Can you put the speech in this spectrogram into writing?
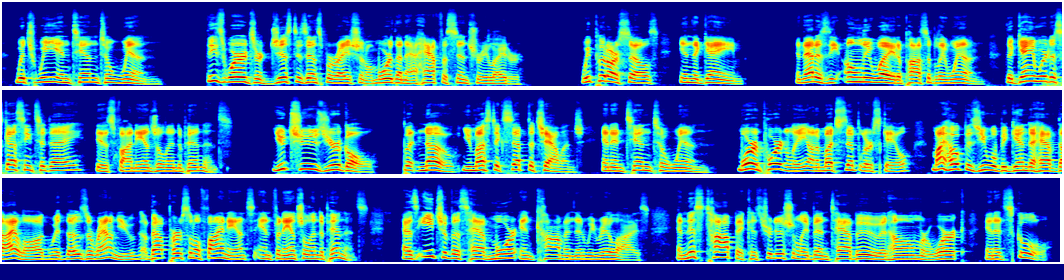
which we intend to win. These words are just as inspirational more than a half a century later. We put ourselves in the game, and that is the only way to possibly win. The game we're discussing today is financial independence. You choose your goal, but know you must accept the challenge and intend to win. More importantly, on a much simpler scale, my hope is you will begin to have dialogue with those around you about personal finance and financial independence, as each of us have more in common than we realize. And this topic has traditionally been taboo at home or work and at school.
